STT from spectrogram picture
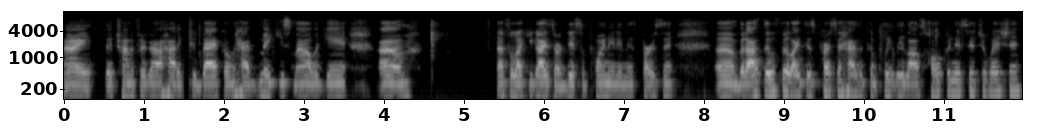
All right, they're trying to figure out how to get you back or how to make you smile again. Um, I feel like you guys are disappointed in this person, um, but I still feel like this person hasn't completely lost hope in this situation.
